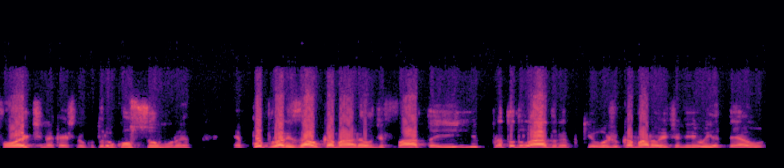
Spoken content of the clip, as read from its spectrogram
forte na carcinocultura é o consumo, né? É popularizar o camarão de fato aí para todo lado, né? Porque hoje o camarão a gente viu aí até o,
